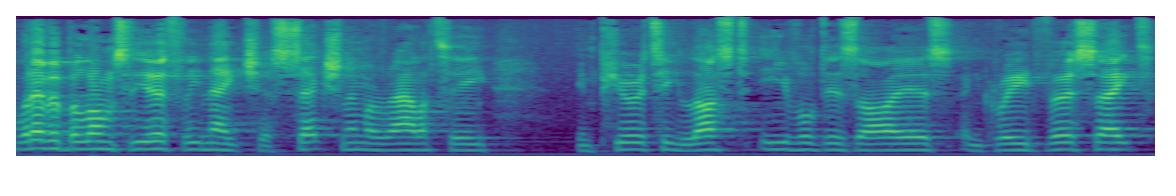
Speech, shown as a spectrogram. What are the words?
whatever belongs to the earthly nature sexual immorality, impurity, lust, evil desires, and greed. Verse 8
